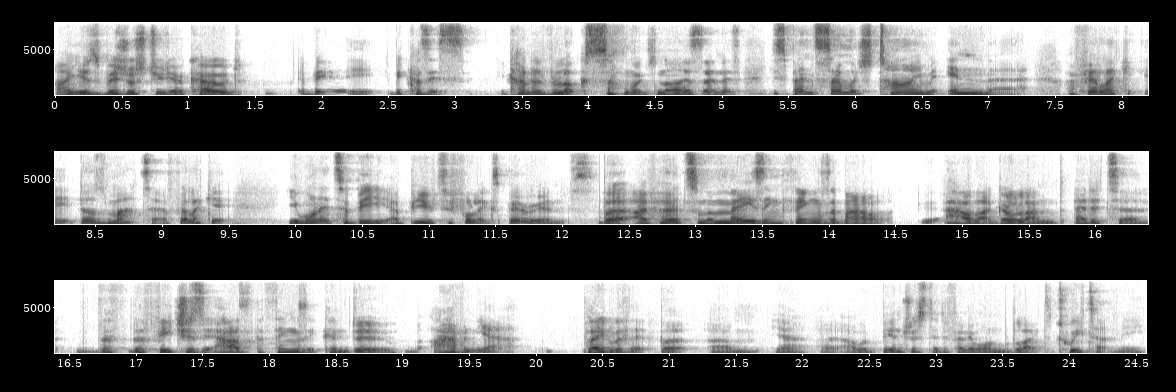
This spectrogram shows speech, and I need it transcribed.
I use Visual Studio Code because it's it kind of looks so much nicer and it's you spend so much time in there. I feel like it does matter. I feel like it you want it to be a beautiful experience. But I've heard some amazing things about how that Goland editor, the the features it has, the things it can do. I haven't yet played with it, but um, yeah, I, I would be interested if anyone would like to tweet at me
